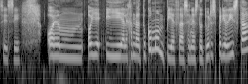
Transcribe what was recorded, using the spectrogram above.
Sí, sí. Em, oye, y Alejandra, ¿tú cómo empiezas en esto? ¿Tú eres periodista?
